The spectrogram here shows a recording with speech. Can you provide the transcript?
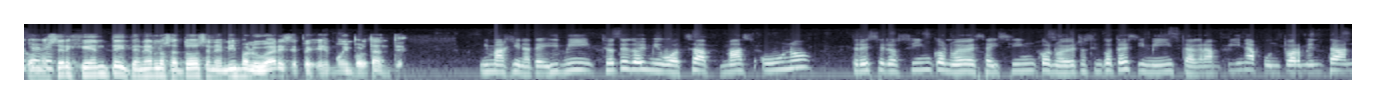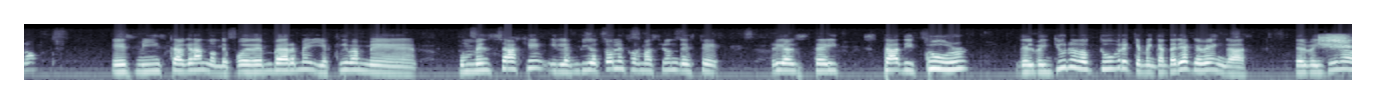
conocer gente y tenerlos a todos en el mismo lugar es, es muy importante. Imagínate, y mi, yo te doy mi WhatsApp más 1 305 965 9853 y mi Instagram pina.armentano es mi Instagram donde pueden verme y escríbanme un mensaje y les envío toda la información de este Real Estate Study Tour del 21 de octubre que me encantaría que vengas del 21 de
